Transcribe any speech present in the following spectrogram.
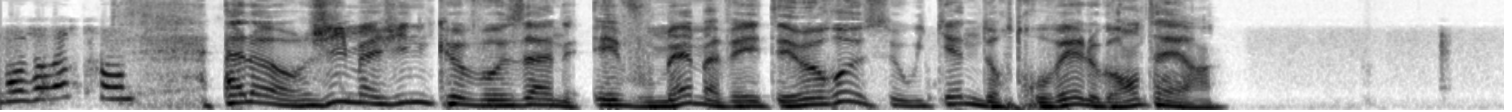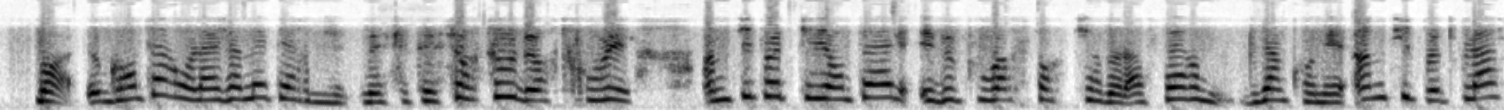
Bonjour Bertrand. Alors, j'imagine que vos ânes et vous-même avez été heureux ce week-end de retrouver le grand air. Bon, le grand air, on l'a jamais perdu, mais c'était surtout de retrouver un petit peu de clientèle et de pouvoir sortir de la ferme, bien qu'on ait un petit peu de place,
